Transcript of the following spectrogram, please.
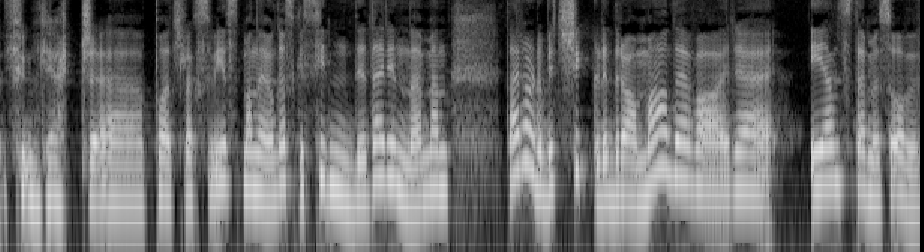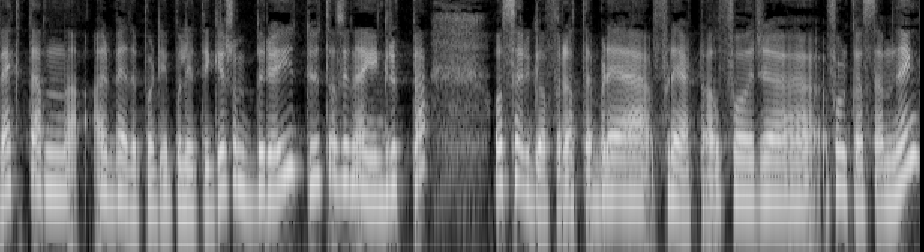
fungert eh, på et slags vis. Man er jo ganske sindig der inne, men der har det blitt skikkelig drama. Det var én stemmes overvekt, en Arbeiderpartipolitiker som brøyt ut av sin egen gruppe og sørga for at det ble flertall for uh, folkeavstemning.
